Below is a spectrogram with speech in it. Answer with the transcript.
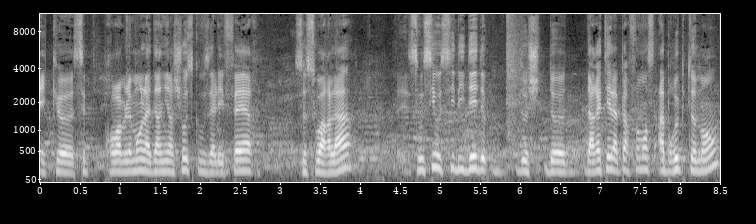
et que c'est probablement la dernière chose que vous allez faire ce soir-là, c'est aussi, aussi l'idée d'arrêter la performance abruptement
